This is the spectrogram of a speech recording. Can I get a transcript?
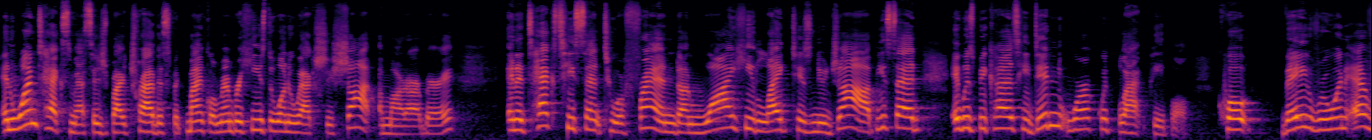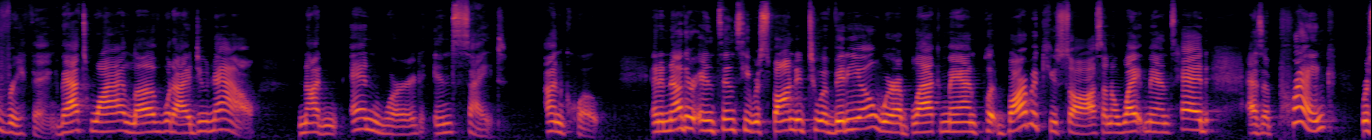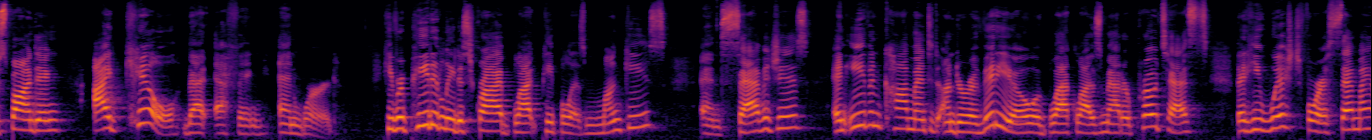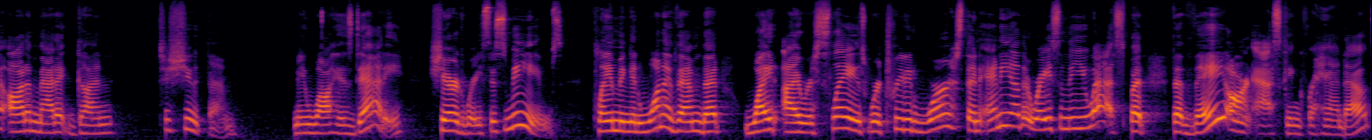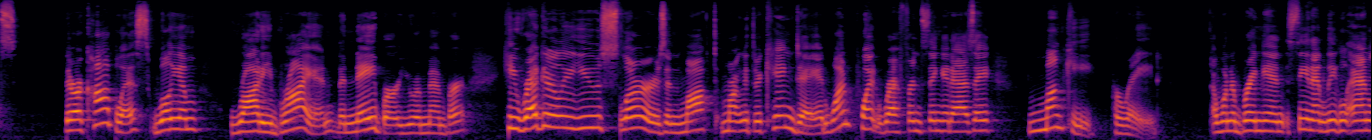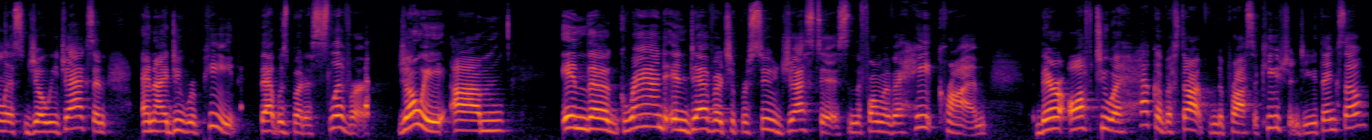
In one text message by Travis McMichael, remember he's the one who actually shot Ahmaud Arbery. In a text he sent to a friend on why he liked his new job, he said it was because he didn't work with black people. Quote, they ruin everything. That's why I love what I do now. Not an N word in sight unquote. In another instance, he responded to a video where a black man put barbecue sauce on a white man's head as a prank, responding, I'd kill that effing N word. He repeatedly described black people as monkeys and savages, and even commented under a video of Black Lives Matter protests that he wished for a semi automatic gun to shoot them. Meanwhile, his daddy shared racist memes claiming in one of them that white Irish slaves were treated worse than any other race in the U.S., but that they aren't asking for handouts. Their accomplice, William Roddy Bryan, the neighbor, you remember, he regularly used slurs and mocked Martin Luther King Day, at one point referencing it as a monkey parade. I want to bring in CNN legal analyst Joey Jackson, and I do repeat, that was but a sliver. Joey, um, in the grand endeavor to pursue justice in the form of a hate crime, they're off to a heck of a start from the prosecution. Do you think so?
